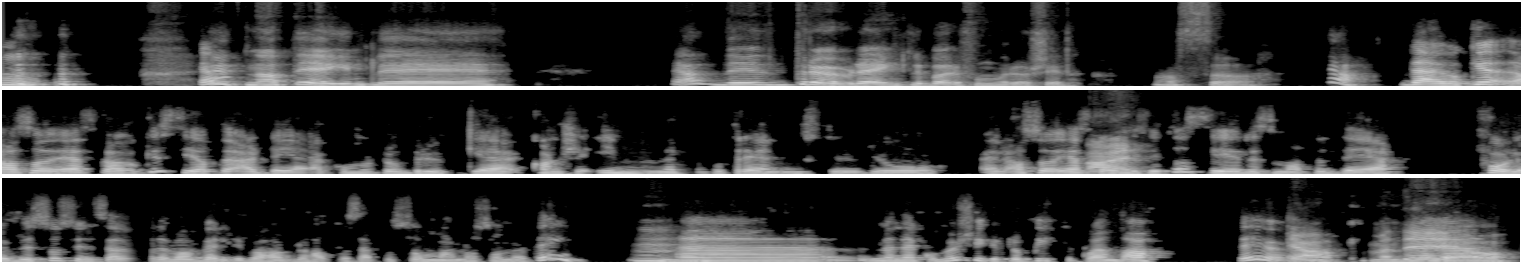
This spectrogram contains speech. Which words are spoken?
Mm. Ja. Uten at de egentlig Ja, de prøver det egentlig bare for moro skyld. Og så Det er jo ikke, altså jeg skal jo ikke si at det er det jeg kommer til å bruke kanskje inne på treningsstudio. Eller, altså jeg skal Nei. ikke sitte og si liksom at det Foreløpig så syns jeg det var veldig behagelig å ha på seg på sommeren og sånne ting. mm. Eh, men jeg kommer sikkert til å bytte på enda. Det gjør jeg Ja, nok. men det gjør jeg òg.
